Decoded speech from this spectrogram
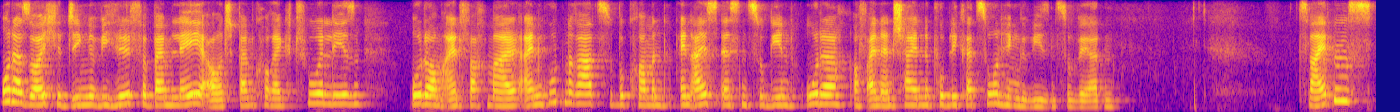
oder solche Dinge wie Hilfe beim Layout, beim Korrekturlesen oder um einfach mal einen guten Rat zu bekommen, ein Eis essen zu gehen oder auf eine entscheidende Publikation hingewiesen zu werden. Zweitens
